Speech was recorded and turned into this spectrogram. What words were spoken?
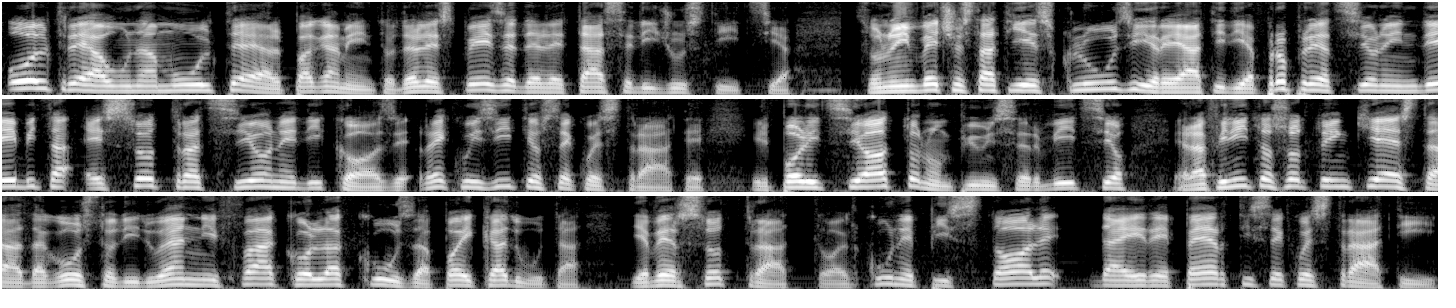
oltre a una multa e al pagamento delle spese delle tasse di giustizia. Sono invece stati esclusi i reati di appropriazione indebita e sottrazione di cose, requisiti o sequestrate. Il poliziotto, non più in servizio, era era finito sotto inchiesta ad agosto di due anni fa con l'accusa, poi caduta, di aver sottratto alcune pistole dai reperti sequestrati.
